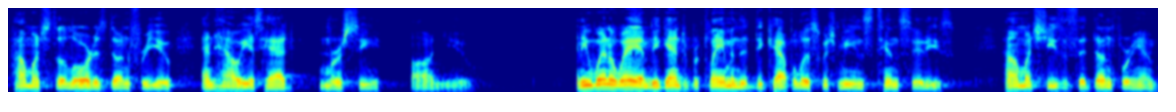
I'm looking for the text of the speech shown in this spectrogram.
how much the Lord has done for you and how he has had mercy on you. And he went away and began to proclaim in the Decapolis, which means ten cities, how much Jesus had done for him,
